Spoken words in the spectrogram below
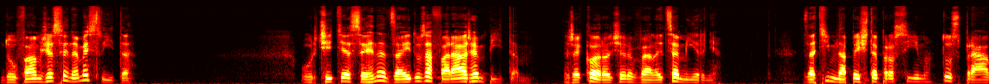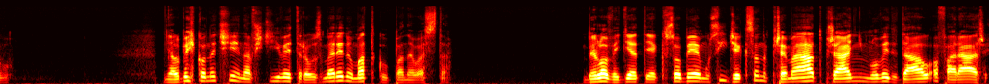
Doufám, že si nemyslíte. Určitě si hned zajdu za farářem Pítem, řekl Roger velice mírně. Zatím napište, prosím, tu zprávu. Měl bych konečně navštívit Rosemarynu matku, pane Westa. Bylo vidět, jak v sobě musí Jackson přemáhat přání mluvit dál o faráři.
